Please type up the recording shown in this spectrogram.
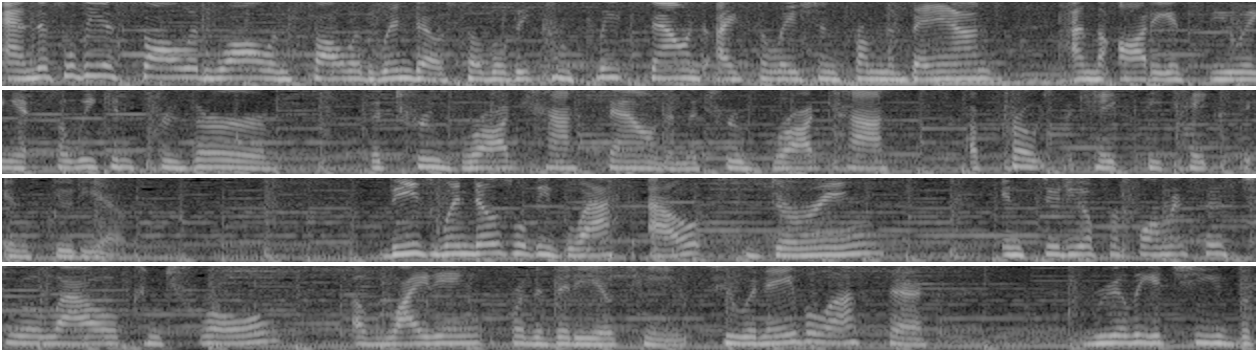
And this will be a solid wall and solid window, so there'll be complete sound isolation from the band and the audience viewing it so we can preserve the true broadcast sound and the true broadcast approach that KEXP takes to in studios. These windows will be blacked out during in studio performances to allow control of lighting for the video team to enable us to really achieve the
